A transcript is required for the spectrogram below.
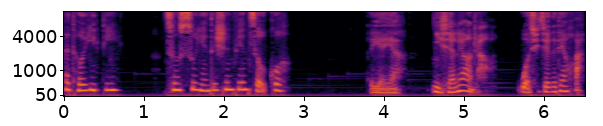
他头一低，从素颜的身边走过。妍妍，你先晾着，我去接个电话。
